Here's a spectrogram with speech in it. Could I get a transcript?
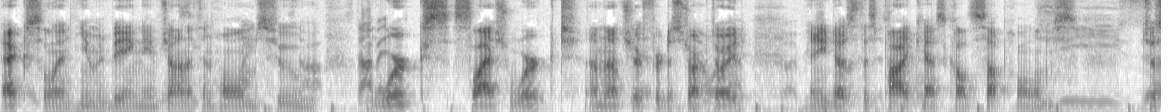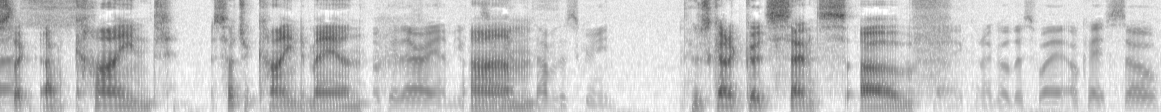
excellent human being named Jonathan Holmes, who Stop. Stop it. works slash worked. I'm not sure for Destructoid, happens? Do I and he does this podcast called Sup Holmes. Just like a kind, such a kind man Okay, there I am. You can see Um, at the top of the screen. who's got a good sense of Okay, can I go this way? Okay, so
